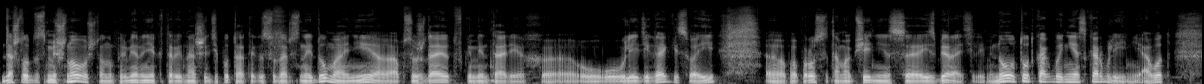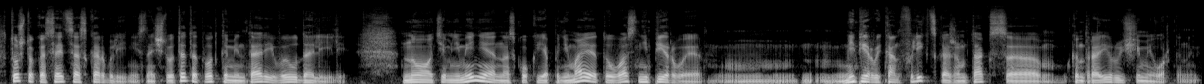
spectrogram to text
дошло до смешного, что, например, некоторые наши депутаты Государственной Думы, они обсуждают в комментариях э, у Леди Гаги все свои э, вопросы там, общения с избирателями. Но тут как бы не оскорбление. А вот то, что касается оскорблений, значит, вот этот вот комментарий вы удалили. Но, тем не менее, насколько я понимаю, это у вас не, первое, не первый конфликт, скажем так, с э, контролирующими органами.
